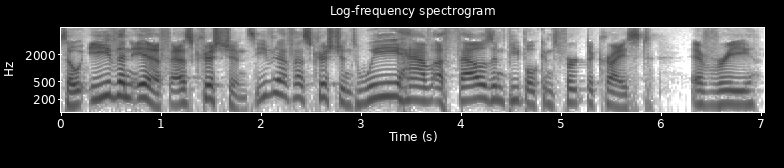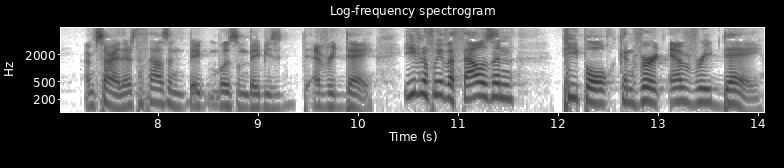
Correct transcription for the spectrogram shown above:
So even if, as Christians, even if as Christians, we have a thousand people convert to Christ every, I'm sorry, there's a thousand ba- Muslim babies every day. Even if we have a thousand people convert every day,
